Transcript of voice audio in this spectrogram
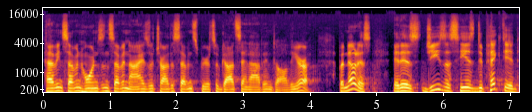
having seven horns and seven eyes, which are the seven spirits of God sent out into all the earth. But notice, it is Jesus, he is depicted,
